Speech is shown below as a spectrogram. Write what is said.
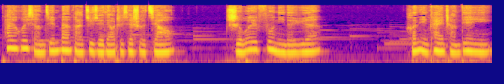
他也会想尽办法拒绝掉这些社交，只为赴你的约，和你看一场电影，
